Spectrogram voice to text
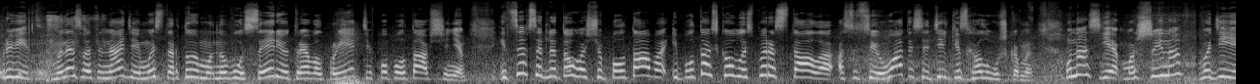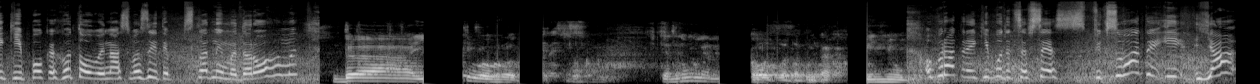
Привіт! Мене звати Надя, і ми стартуємо нову серію тревел-проєктів по Полтавщині. І це все для того, щоб Полтава і Полтавська область перестала асоціюватися тільки з галушками. У нас є машина, водій, який поки готовий нас возити складними дорогами. Да, его в рот. Втянули. Оператор, який буде це все фіксувати, і я,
